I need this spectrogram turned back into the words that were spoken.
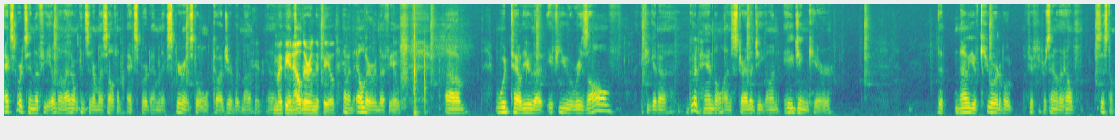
experts in the field, and I don't consider myself an expert, I'm an experienced old codger, but not uh, You might be an expert. elder in the field. I'm an elder in the field, um, would tell you that if you resolve, if you get a good handle and strategy on aging care, that now you've cured about 50% of the health system.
